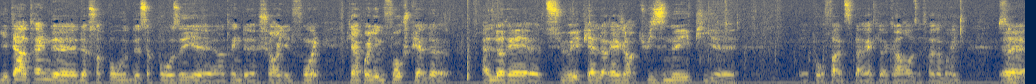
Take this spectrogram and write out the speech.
il était en train de, de se reposer, de se reposer euh, en train de charrier le foin. Puis elle a pogné une fourche, puis elle l'a- elle l'aurait euh, tué, puis elle l'aurait genre cuisiné, puis euh, euh, pour faire disparaître le corps, ça fait de même. Euh,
